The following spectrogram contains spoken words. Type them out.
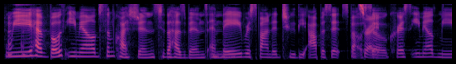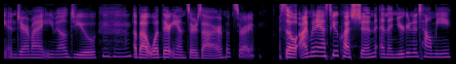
we have both emailed some questions to the husbands and Mhm. they responded to the opposite spouse. Right. So Chris emailed me and Jeremiah emailed you hmm about what their answers are. That's right. So I'm going to ask you a question and then you're going to tell me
